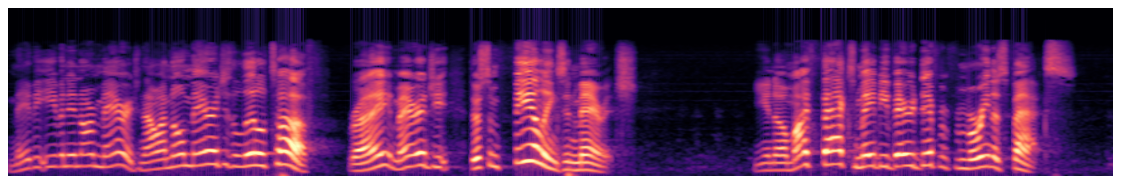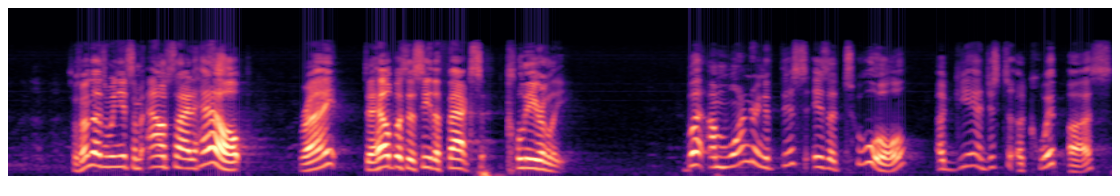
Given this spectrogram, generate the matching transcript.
maybe even in our marriage. Now, I know marriage is a little tough, right? Marriage, there's some feelings in marriage. You know, my facts may be very different from Marina's facts. So sometimes we need some outside help, right, to help us to see the facts clearly. But I'm wondering if this is a tool, again, just to equip us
